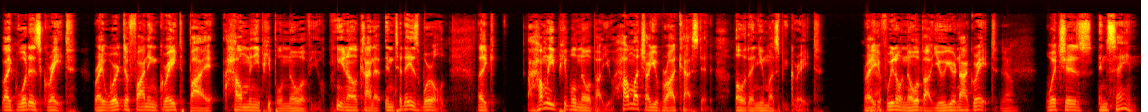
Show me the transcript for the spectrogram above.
like what is great right we're defining great by how many people know of you you know kind of in today's world like how many people know about you how much are you broadcasted oh then you must be great right if we don't know about you you're not great Yeah. which is insane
